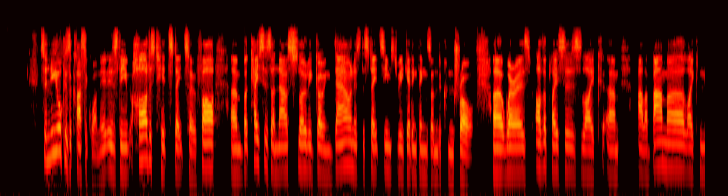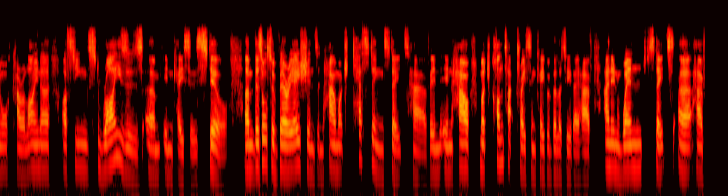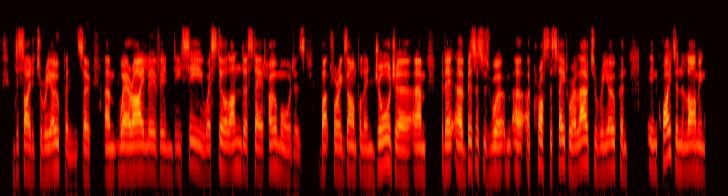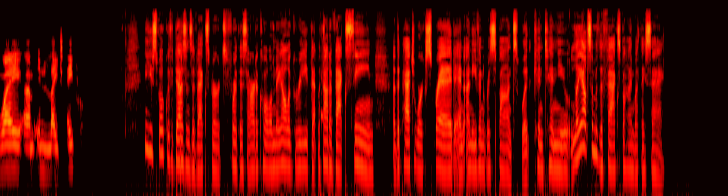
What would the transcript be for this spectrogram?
So New York is a classic one. It is the hardest hit state so far, um, but cases are now slowly going down as the state seems to be getting things under control. Uh, whereas other places like um, Alabama, like North Carolina, are seeing rises um, in cases still. Um, there's also variations in how much testing states have, in, in how much contact tracing capability they have, and in when states uh, have decided to reopen. So, um, where I live in DC, we're still under stay at home orders. But for example, in Georgia, um, the, uh, businesses were uh, across the state were allowed to reopen in quite an alarming way um, in late April. You spoke with dozens of experts for this article, and they all agreed that without a vaccine, uh, the patchwork spread and uneven response would continue. Lay out some of the facts behind what they say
